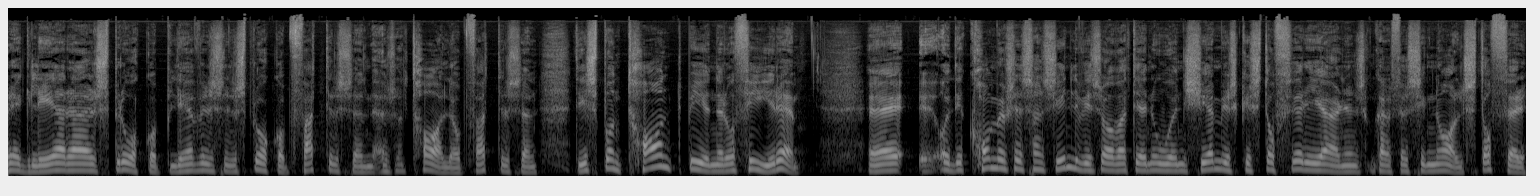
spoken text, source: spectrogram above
reglerer språkopplevelsen, språkoppfattelsen, altså taleoppfattelsen, de spontant begynner å fyre. Eh, og det kommer seg sannsynligvis av at det er noen kjemiske stoffer i hjernen som kalles for signalstoffer,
